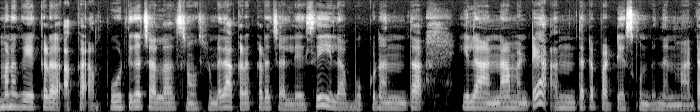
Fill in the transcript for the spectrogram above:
మనకు ఎక్కడ అక్క పూర్తిగా చల్లాల్సిన అవసరం లేదు. అక్కడక్కడ చల్లేసి ఇలా బుక్కునంతా ఇలా అన్నామంటే అంతటా పట్టేసుకుంటుంది అనమాట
